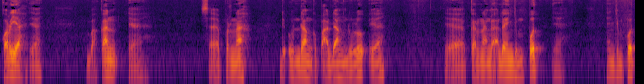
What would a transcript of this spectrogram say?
Korea ya. Bahkan ya saya pernah diundang ke Padang dulu ya. Ya karena nggak ada yang jemput ya. Yang jemput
